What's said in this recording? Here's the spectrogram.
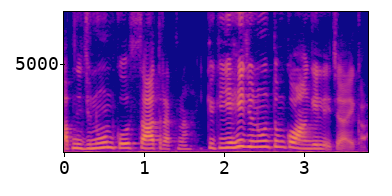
अपने जुनून को साथ रखना, क्योंकि यही जुनून तुमको आगे ले जाएगा।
